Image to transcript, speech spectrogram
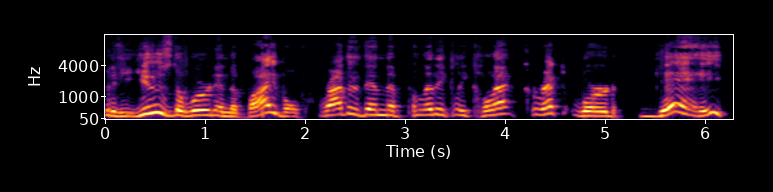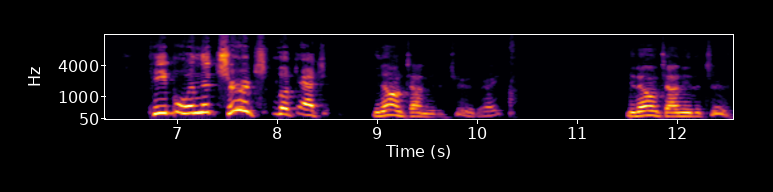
But if you use the word in the Bible rather than the politically correct, word gay, people in the church look at you. You know, I'm telling you the truth, right? You know, I'm telling you the truth.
